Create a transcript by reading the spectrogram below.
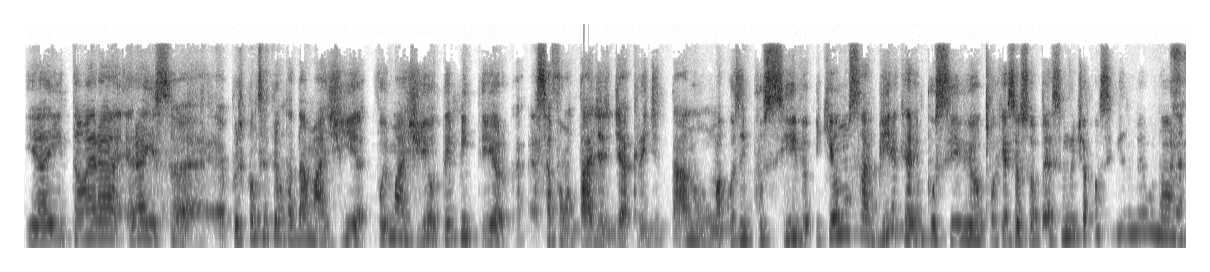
E aí, então, era, era isso. É, por isso, quando você pergunta da magia, foi magia o tempo inteiro, cara. Essa vontade de acreditar numa coisa impossível e que eu não sabia que era impossível, porque se eu soubesse, eu não tinha conseguido mesmo, não, né?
